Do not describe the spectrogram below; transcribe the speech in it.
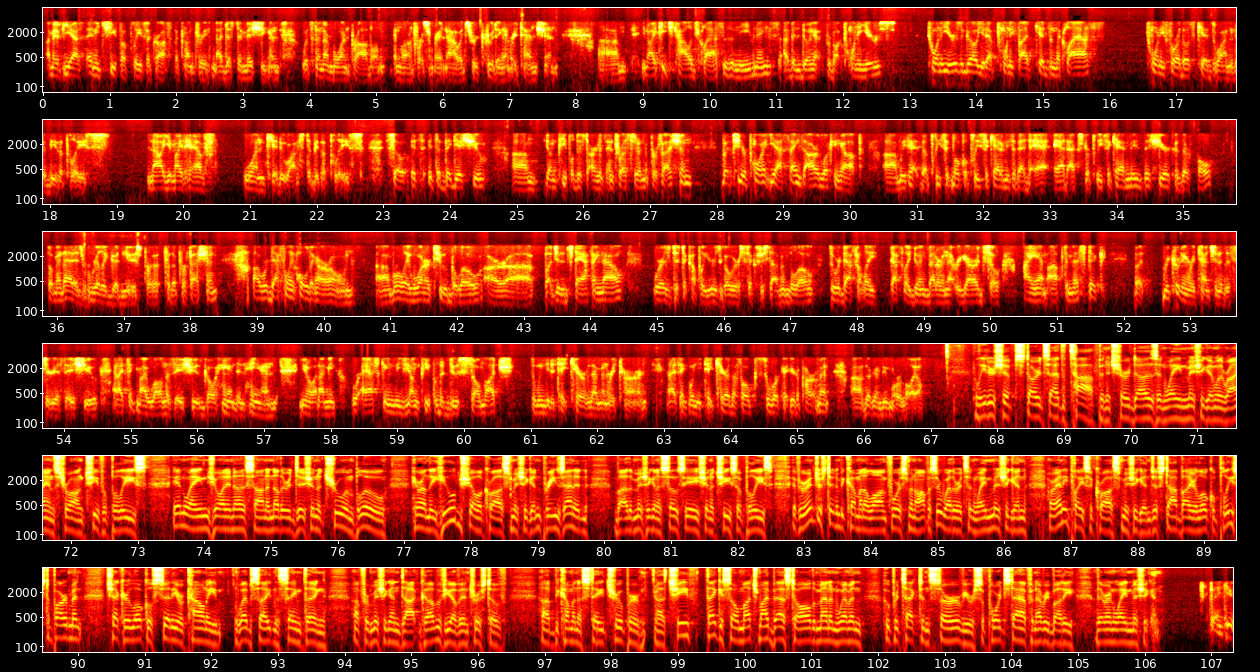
I mean, if you ask any chief of police across the country, not just in Michigan, what's the number one problem in law enforcement right now? It's recruiting and retention. Um, you know, I teach college classes in the evenings. I've been doing it for about 20 years. 20 years ago, you'd have 25 kids in the class. 24 of those kids wanted to be the police. Now you might have one kid who wants to be the police. So it's it's a big issue. Um, young people just aren't as interested in the profession but to your point, yeah, things are looking up. Um, we've had the police, local police academies have had to add, add extra police academies this year because they're full. So, I mean, that is really good news for, for the profession. Uh, we're definitely holding our own. Um, we're only one or two below our uh, budgeted staffing now, whereas just a couple years ago we were six or seven below. So we're definitely definitely doing better in that regard. So I am optimistic, but recruiting retention is a serious issue. And I think my wellness issues go hand in hand. You know what I mean? We're asking these young people to do so much. So we need to take care of them in return. And I think when you take care of the folks who work at your department, uh, they're going to be more loyal. Leadership starts at the top, and it sure does in Wayne, Michigan, with Ryan Strong, Chief of Police in Wayne, joining us on another edition of True and Blue here on the huge show across Michigan, presented by the Michigan Association of Chiefs of Police. If you're interested in becoming a law enforcement officer, whether it's in Wayne, Michigan, or any place across Michigan, just stop by your local police department, check your local city or county website, and the same thing uh, for Michigan.gov if you have interest of uh, becoming a state trooper. Uh, Chief, thank you so much. My best to all the men and women who protect and serve, your support staff, and everybody there in Wayne, Michigan. Thank you.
